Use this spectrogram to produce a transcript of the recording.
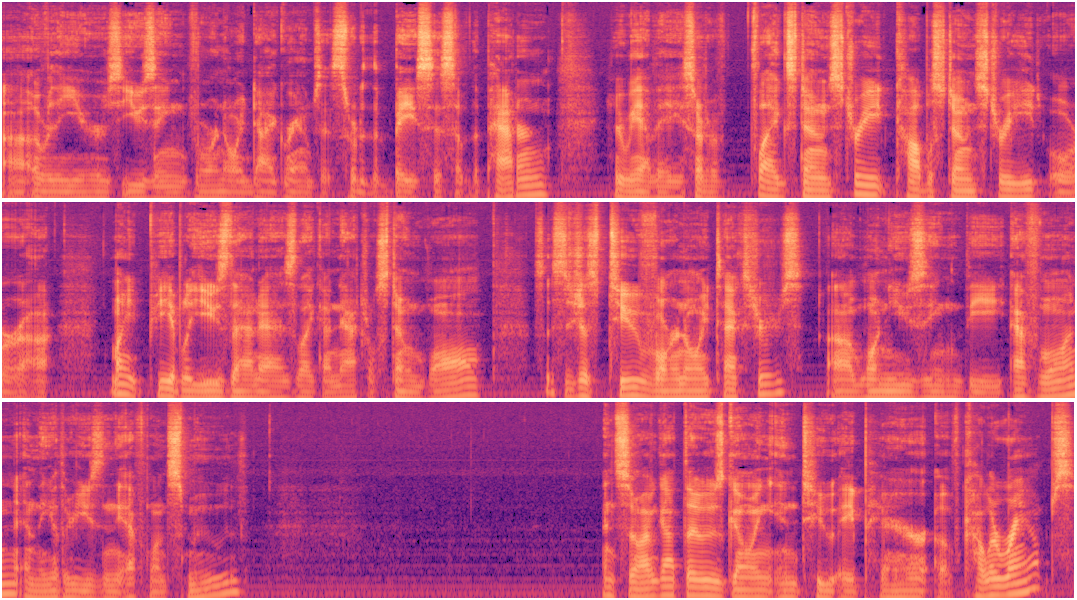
uh, over the years using Voronoi diagrams as sort of the basis of the pattern. Here we have a sort of flagstone street, cobblestone street, or uh, might be able to use that as like a natural stone wall. So this is just two Voronoi textures, uh, one using the F1 and the other using the F1 smooth. And so I've got those going into a pair of color ramps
